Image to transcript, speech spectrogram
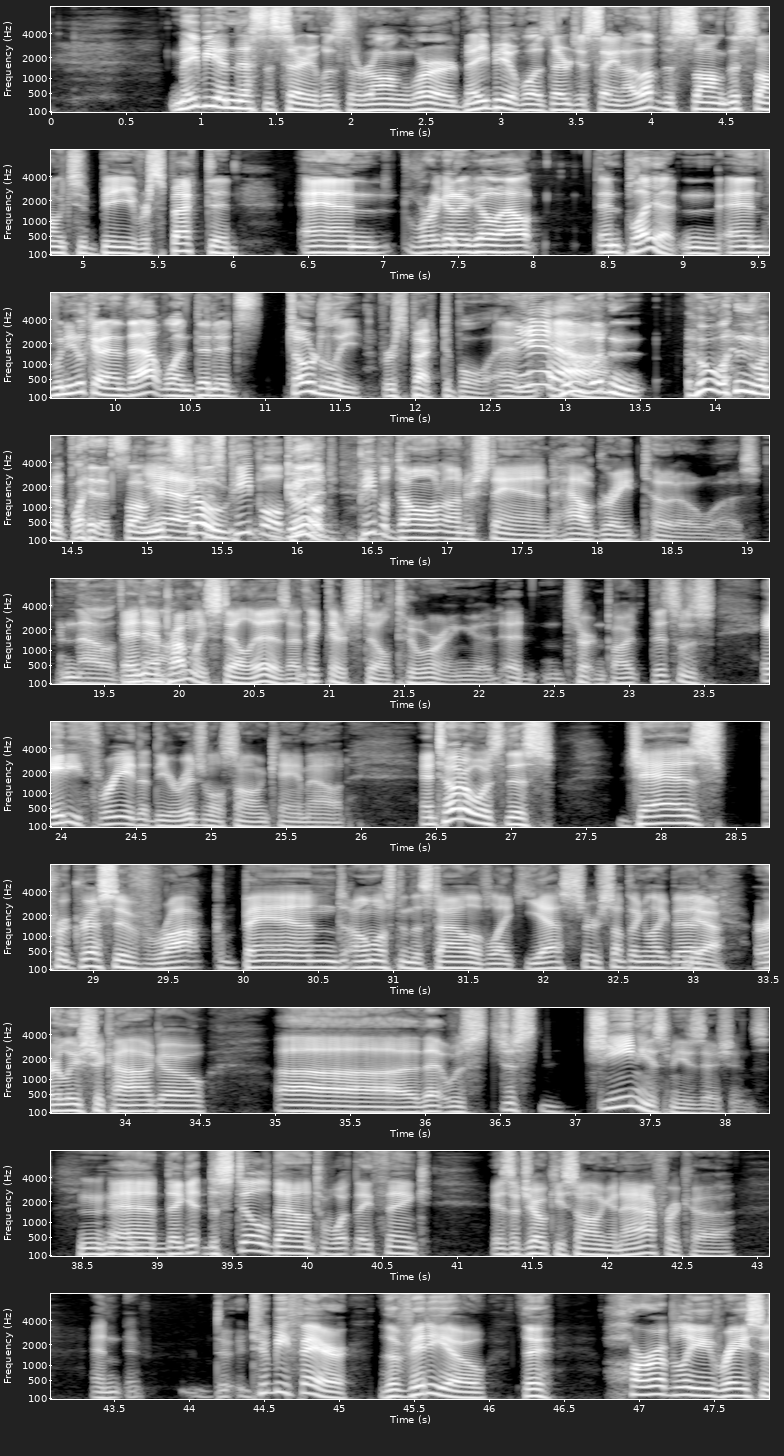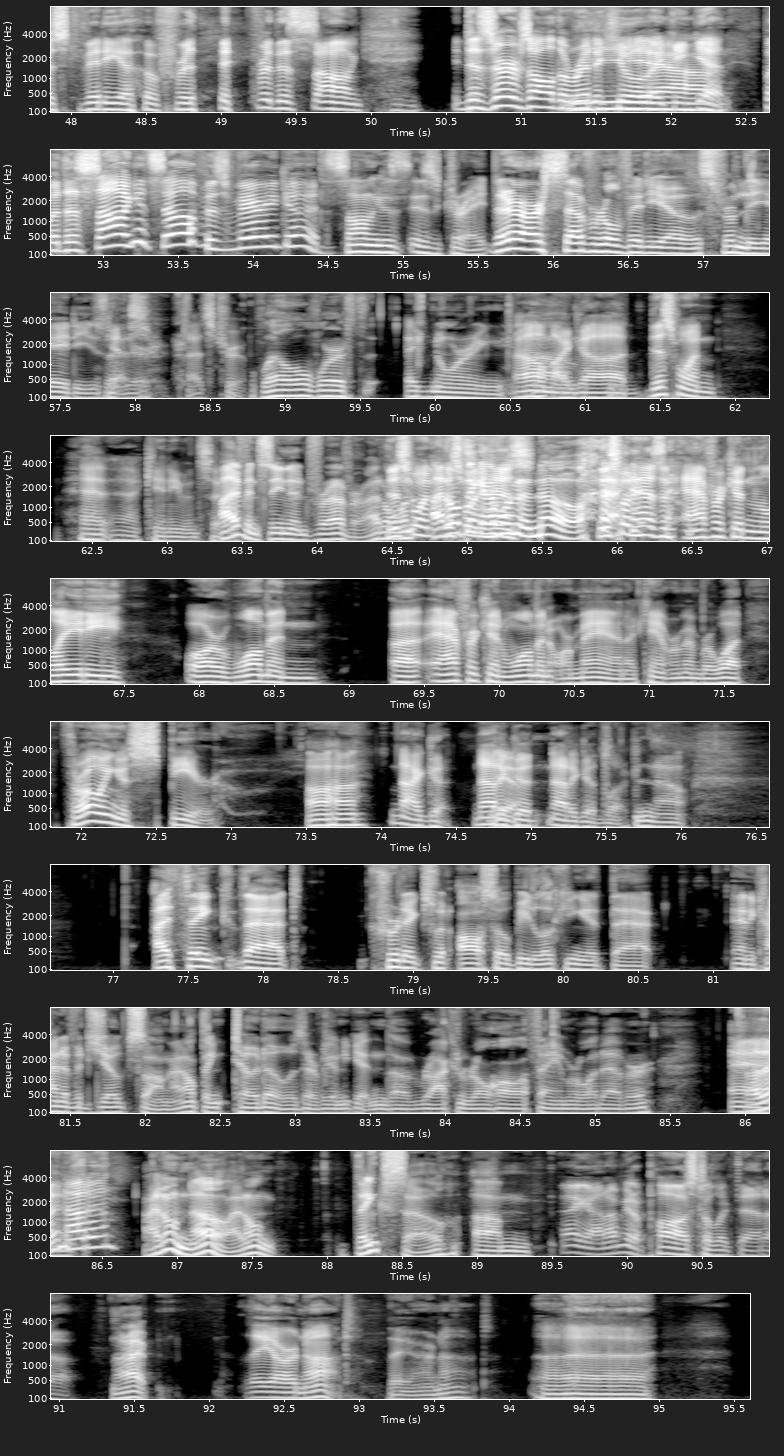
Maybe unnecessary was the wrong word. Maybe it was they're just saying, "I love this song. This song should be respected, and we're gonna go out and play it." And and when you look at it that one, then it's totally respectable. And Yeah. who wouldn't who wouldn't want to play that song? yeah. it's so people, good. people, people don't understand how great Toto was, no, they and, and don't. probably still is. I think they're still touring at, at certain parts. This was '83 that the original song came out, and Toto was this jazz progressive rock band, almost in the style of like Yes or something like that. yeah, early Chicago uh, that was just genius musicians. Mhm. And they get distilled down to what they think is a jokey song in Africa. And t- to be fair, the video, the horribly racist video for for this song, deserves all the ridicule it can get. But the song itself is very good. the song is is great. There are several videos from the '80s that Yes, are that's true. well worth ignoring. Oh my Um, God, this one, Eh, I can't even say. I haven't seen it in forever. I don't. This wanna, one- I don't think I want to know. this one has an African lady or woman, uh, African woman or man, I can't remember what, throwing a spear. Uh huh. Not good. Not Yeah. a good. Not a good look. No. I think that critics would also be looking at that and kind of a joke song. I don't think Toto is ever going to get in the Rock and Roll Hall of Fame or whatever. And Are they not in? I don't know. I don't think so. Um. Hang on, I'm going to pause to look that up. All right. They are not. They are not. Uh,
